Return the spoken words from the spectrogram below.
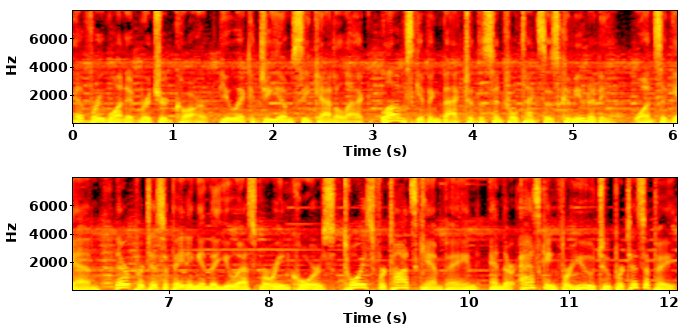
Everyone at Richard Carr, Buick GMC Cadillac, loves giving back to the Central Texas community. Once again, they're participating in the U.S. Marine Corps' Toys for Tots campaign, and they're asking for you to participate.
